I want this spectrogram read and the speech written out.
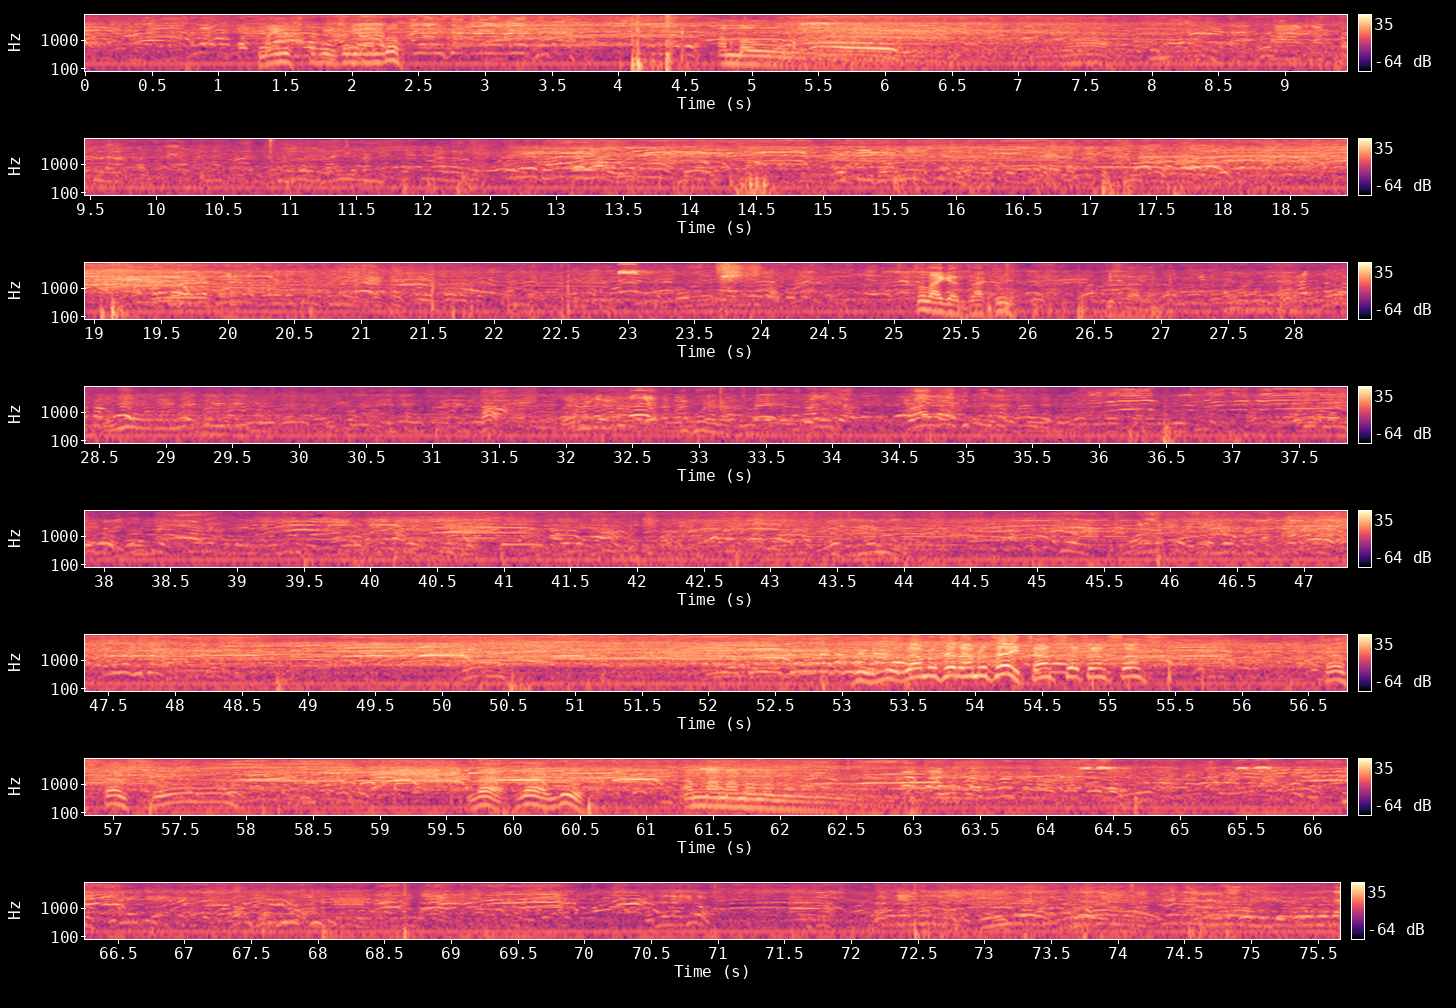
माइनस पनि एकदम राम्रो आम्माउ कस्तो लाग्यो राख्नु हजार। लु, लु, राम्रो छ राम्रो छ है चान्स छ चान्स चान्स चान्स चान्स ए। ल ल लु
